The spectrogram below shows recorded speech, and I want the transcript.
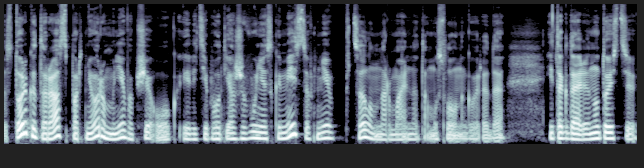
столько-то раз с партнером мне вообще ок. Или типа вот я живу несколько месяцев, мне в целом нормально, там, условно говоря, да, и так далее. Ну, то есть, э,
